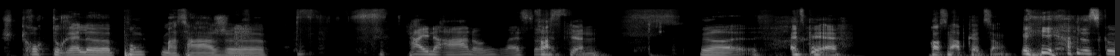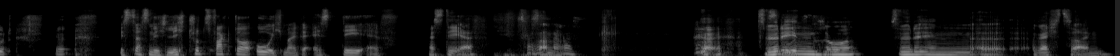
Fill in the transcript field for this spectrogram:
strukturelle Punktmassage, keine Ahnung, weißt du? Faszien. Ja, SPF. Brauchst eine Abkürzung. ja, das ist gut. Ist das nicht Lichtschutzfaktor? Oh, ich meinte SDF. SDF. Das ist was anderes. Es würde. Ihnen so, es würde Ihnen äh, recht sein.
